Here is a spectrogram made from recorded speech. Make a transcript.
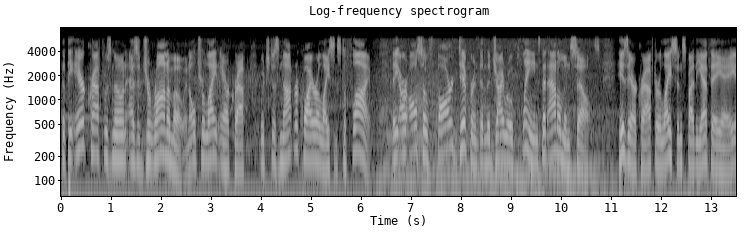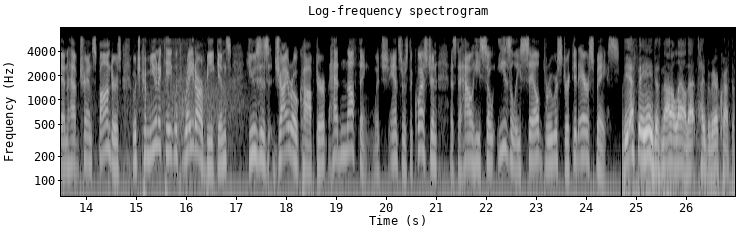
that the aircraft was known as a Geronimo, an ultralight aircraft which does not require a license to fly. They are also far different than the gyro planes that Adelman sells. His aircraft are licensed by the FAA and have transponders which communicate with radar beacons. Hughes's gyrocopter had nothing, which answers the question as to how he so easily sailed through restricted airspace. The FAA does not allow that type of aircraft to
